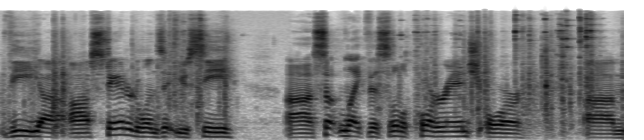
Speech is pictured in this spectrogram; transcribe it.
the uh, uh, standard ones that you see, uh, something like this little quarter inch or um,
